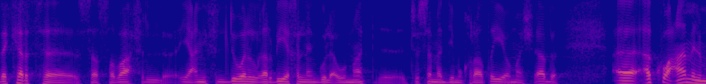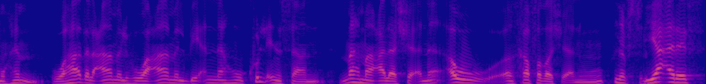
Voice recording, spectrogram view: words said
ذكرتها أستاذ صباح في يعني في الدول الغربية خلينا نقول أو ما تسمى الديمقراطية وما شابه أكو عامل مهم وهذا العامل هو عامل بأنه كل إنسان مهما على شأنه أو انخفض شأنه نفس يعرف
